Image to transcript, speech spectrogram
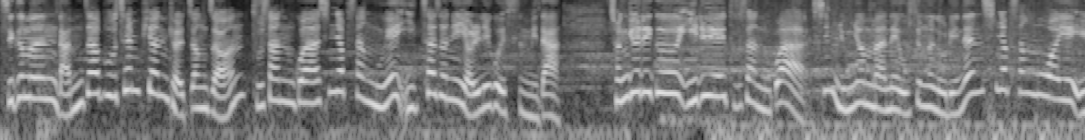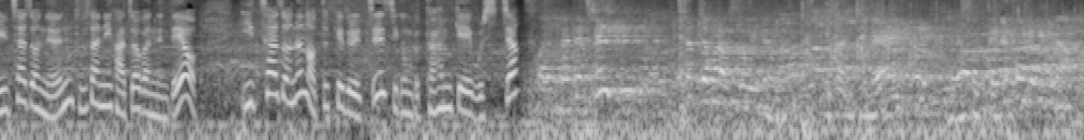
지금은 남자부 챔피언 결정전 두산과 신협상무의 2차전이 열리고 있습니다. 정규리그 1위의 두산과 16년 만에 우승을 노리는 신협상무와의 1차전은 두산이 가져갔는데요. 2차전은 어떻게 될지 지금부터 함께 해보시죠. 현재 7점을 앞서고 있는 두산팀의 공격입니다.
